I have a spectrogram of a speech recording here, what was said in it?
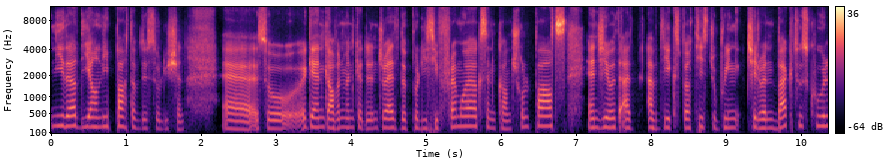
neither the only part of the solution. Uh, so again, government can address the policy frameworks and control parts. NGOs have, have the expertise to bring children back to school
